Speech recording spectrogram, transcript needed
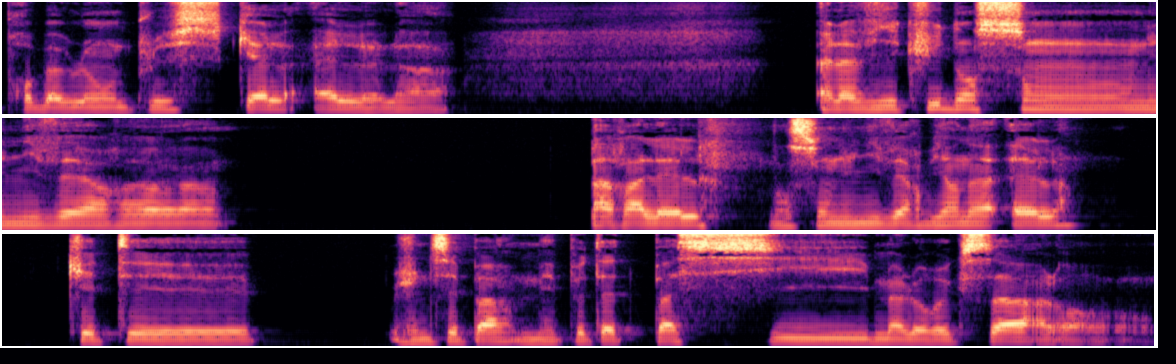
probablement plus qu'elle. Elle, elle a, elle a vécu dans son univers euh, parallèle, dans son univers bien à elle, qui était je ne sais pas, mais peut-être pas si malheureux que ça. Alors,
